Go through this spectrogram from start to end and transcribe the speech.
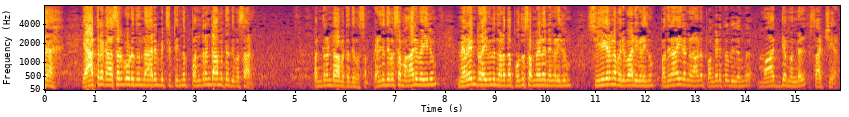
ഏഹ്, യാത്ര കാസർഗോഡ് നിന്ന് ആരംഭിച്ചിട്ട് ഇന്ന് പന്ത്രണ്ടാമത്തെ ദിവസമാണ്. പന്ത്രണ്ടാമത്തെ ദിവസം. കഴിഞ്ഞ ദിവസം ആലുവയിലും മെറൈൻ ഡ്രൈവിലും നടന്ന പൊതുസമ്മേളനങ്ങളിലും സ്വീകരണ പരിപാടികളിലും പതിനായിരങ്ങളാണ് പങ്കെടുത്തത് എന്ന് മാധ്യമങ്ങൾ സാക്ഷിയാണ്.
